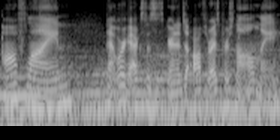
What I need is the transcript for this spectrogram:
Offline. Network access is granted to authorized personnel only.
